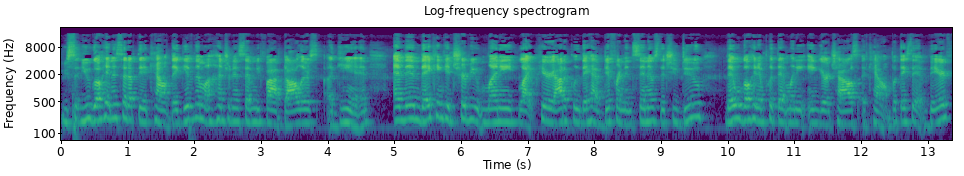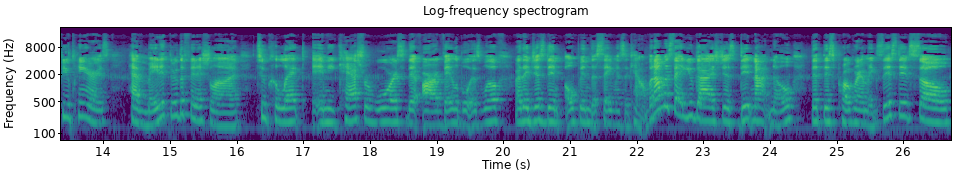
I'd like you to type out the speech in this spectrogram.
You you go ahead and set up the account. They give them $175 again. And then they can contribute money like periodically. They have different incentives that you do. They will go ahead and put that money in your child's account. But they said very few parents have made it through the finish line to collect any cash rewards that are available as well, or they just didn't open the savings account. But I'm gonna say you guys just did not know that this program existed. So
